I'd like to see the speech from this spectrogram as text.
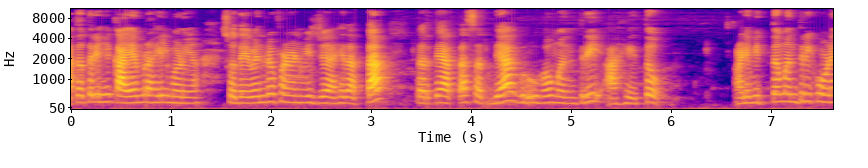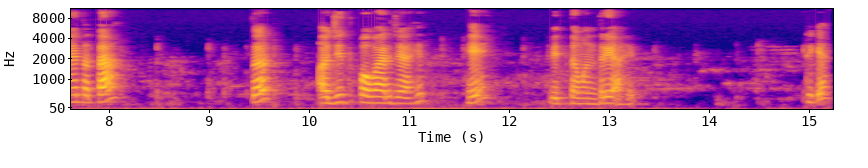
आता तरी हे कायम राहील म्हणूया. सो देवेंद्र फडणवीस जे आहेत आत्ता तर ते आत्ता सध्या गृहमंत्री आहेत. आणि वित्तमंत्री कोण आहेत आता? तर अजित पवार जे आहेत हे वित्तमंत्री आहेत. ठीक आहे?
